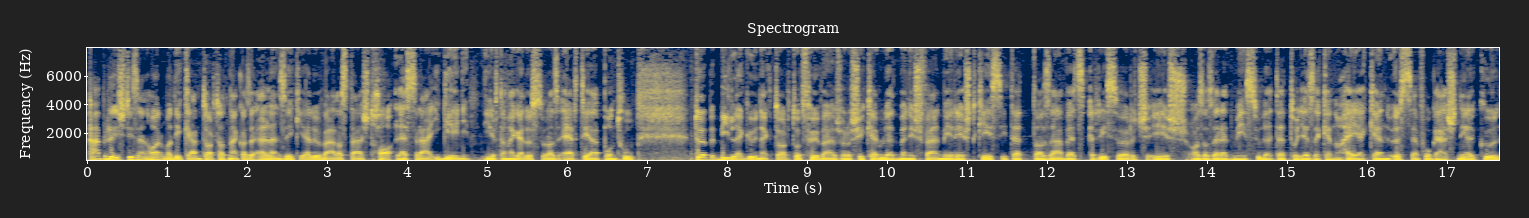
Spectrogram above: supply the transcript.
Április 13-án tarthatnák az ellenzéki előválasztást, ha lesz rá igény, írta meg először az rtl.hu. Több billegőnek tartott fővárosi kerületben is felmérést készített az Avec Research, és az az eredmény született, hogy ezeken a helyeken összefogás nélkül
